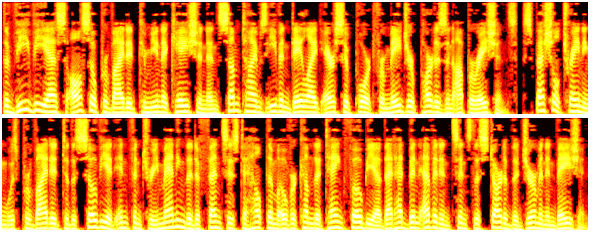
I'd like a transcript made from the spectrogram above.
The VVS also provided communication and sometimes even daylight air support for major partisan operations. Special training was provided to the Soviet infantry manning the defenses to help them overcome the tank phobia that had been evident since the start of the German invasion.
